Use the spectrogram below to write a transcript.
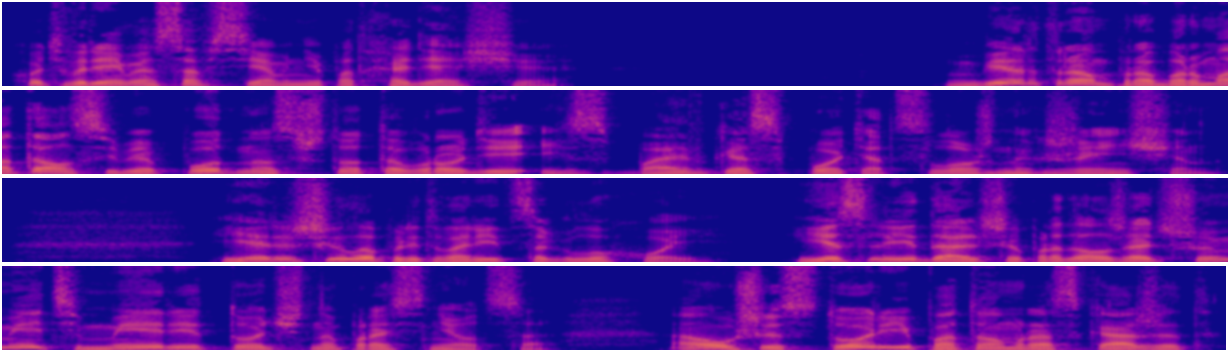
хоть время совсем неподходящее». Бертрам пробормотал себе под нос что-то вроде «Избавь Господь от сложных женщин», я решила притвориться глухой. Если и дальше продолжать шуметь, Мэри точно проснется, а уж истории потом расскажет.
